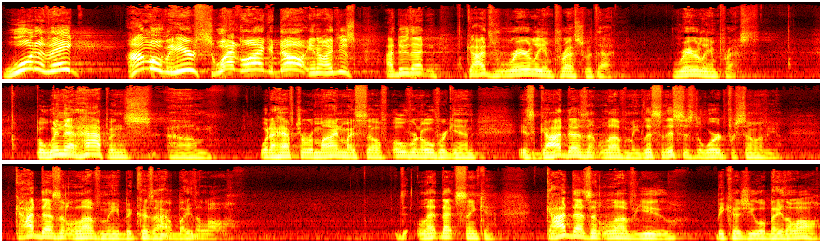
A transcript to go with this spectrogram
what are they? I'm over here sweating like a dog. You know, I just, I do that and God's rarely impressed with that rarely impressed. But when that happens, um, what I have to remind myself over and over again is God doesn't love me. Listen, this is the word for some of you. God doesn't love me because I obey the law. Let that sink in. God doesn't love you because you obey the law.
